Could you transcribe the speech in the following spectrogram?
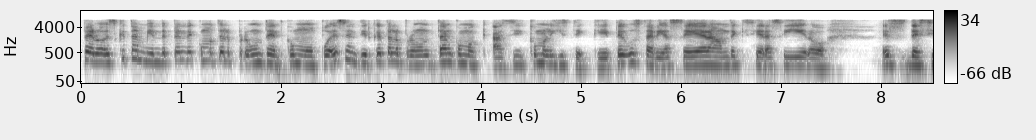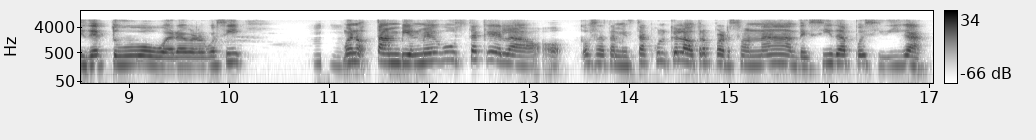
pero es que también depende cómo te lo pregunten. Como puedes sentir que te lo preguntan como así como le dijiste, ¿qué te gustaría hacer? ¿A dónde quisieras ir? O es, decide tú o whatever, algo así. Bueno, también me gusta que la, o, o sea, también está cool que la otra persona decida, pues, y diga,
